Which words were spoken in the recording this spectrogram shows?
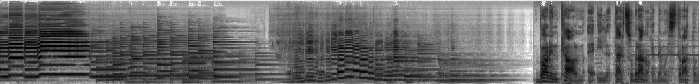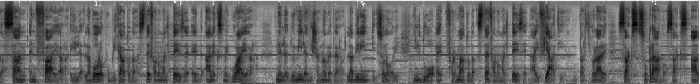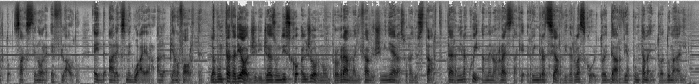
Calm è il terzo brano che abbiamo estratto da Sun and Fire, il lavoro pubblicato da Stefano Maltese ed Alex Maguire nel 2019 per Labirinti Sonori. Il duo è formato da Stefano Maltese ai fiati, in particolare sax soprano, sax alto, sax tenore e flauto, ed Alex Maguire al pianoforte. La puntata di oggi di Jazz Un Disco al Giorno, un programma di Fabio Ciminiera su Radio Start, termina qui. A me non resta che ringraziarvi per l'ascolto e darvi appuntamento a domani.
